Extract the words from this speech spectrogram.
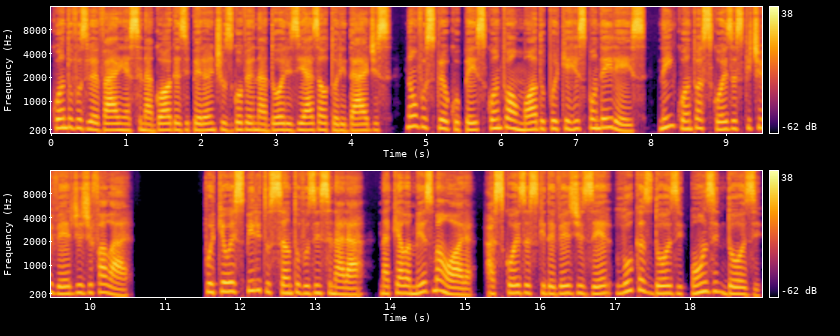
quando vos levarem às sinagogas e perante os governadores e as autoridades, não vos preocupeis quanto ao modo por que respondereis, nem quanto às coisas que tiverdes de falar. Porque o Espírito Santo vos ensinará, naquela mesma hora, as coisas que deveis dizer. Lucas 12, 11, 12.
